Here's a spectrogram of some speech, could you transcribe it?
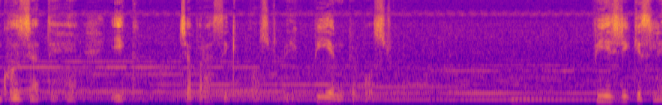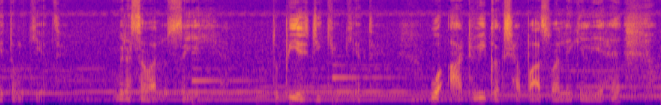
घुस जाते हैं एक चपरासी के पोस्ट में, एक पीएम के पोस्ट में। पीएचडी किस लिए तुम किए थे? मेरा सवाल उससे यही है तो पीएचडी क्यों किए थे? वो आठवीं कक्षा पास वाले के लिए है,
